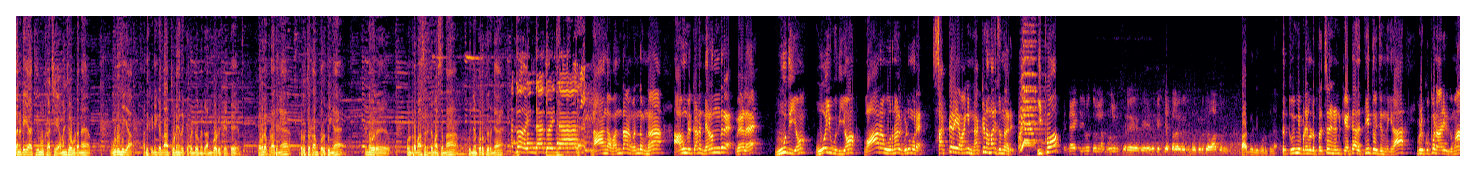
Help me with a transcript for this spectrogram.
உடனடியா திமுக ஆட்சி அமைஞ்ச உடனே உறுதியா அதுக்கு நீங்க எல்லாம் துணை நிற்க வேண்டும் என்று அன்போடு கேட்டு கவலைப்படாதீங்க பொறுத்ததான் பொறுத்தீங்க. இன்னும் ஒரு ஒன்றரை மாசம் ரெண்டு மாசம் தான் கொஞ்சம் பொறுத்துருங்க. நாங்க வந்தாங்க வந்தோம்னா அவங்களுக்கான நிரந்தர வேலை ஊதியம் ஓய்வூதியம் வாரம் ஒரு நாள் விடுமுறை. சர்க்கரையை வாங்கி நக்குன மாதிரி சொன்னாரு. இப்போ ரெண்டாயிரத்தி இருபத்தி ஒண்ணுல முதலமைச்சர் எதிர்கட்சிய தலைவர் இருக்கும்போது கொடுத்த வாக்குறுதி. வாக்குறுதி கொடுக்கல. தூய்மை பணிகளோட பிரச்சனை என்னன்னு கேட்டு அதை தீர்த்து வச்சிருந்தீங்கன்னா இப்படி குப்பை நாரி இருக்குமா?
